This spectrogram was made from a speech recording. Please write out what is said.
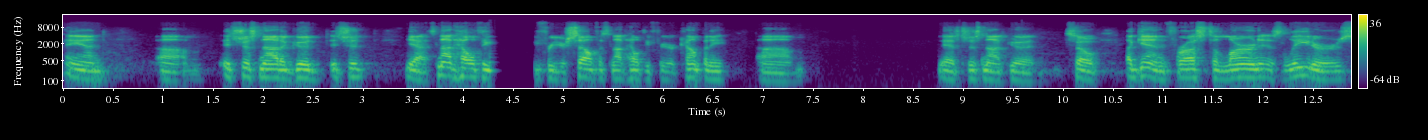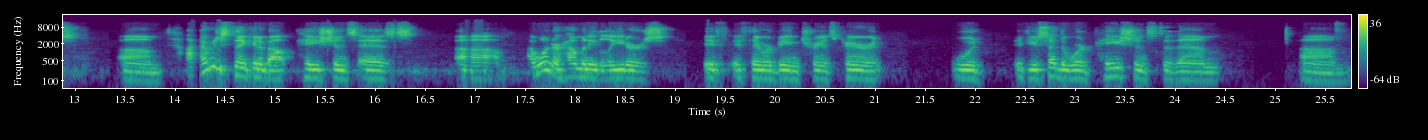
and um, it's just not a good. It should, yeah, it's not healthy for yourself. It's not healthy for your company. Um, yeah, it's just not good. So again, for us to learn as leaders um, I was thinking about patience as um, I wonder how many leaders, if if they were being transparent, would if you said the word patience to them, um,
